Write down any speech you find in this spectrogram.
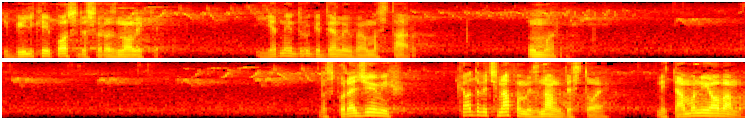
I biljke i posude su raznolike. I jedne i druge deluju veoma staro. Umorno. Raspoređujem ih kao da već napamet znam gde stoje. Ni tamo ni ovamo,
